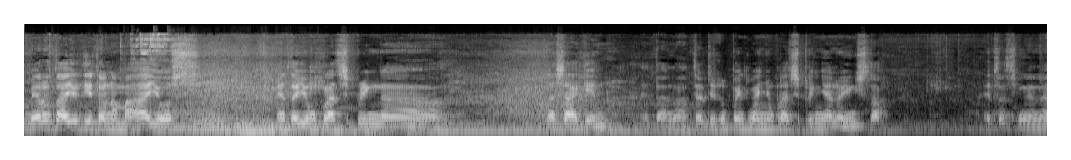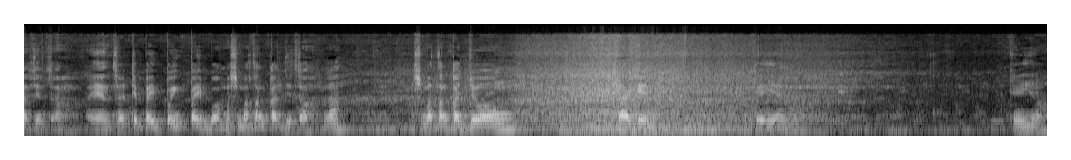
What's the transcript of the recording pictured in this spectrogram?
Meron tayo dito na maayos. Ito yung clutch spring na na sa akin. Ito na 32.1 yung clutch spring niya no yung stock ito tingnan natin ito ayan 35.5 oh. mas matangkad dito na mas matangkad yung sa akin okay yan Okay, oh,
